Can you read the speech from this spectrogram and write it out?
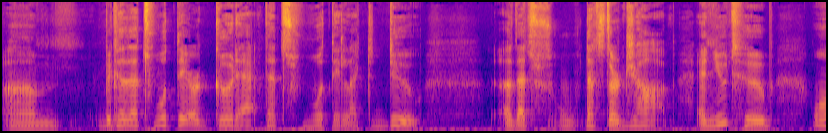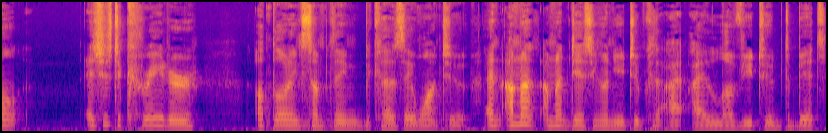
Um, because that's what they are good at. That's what they like to do. Uh, that's that's their job. And YouTube, well, it's just a creator uploading something because they want to. And I'm not I'm not dissing on YouTube because I I love YouTube to bits.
